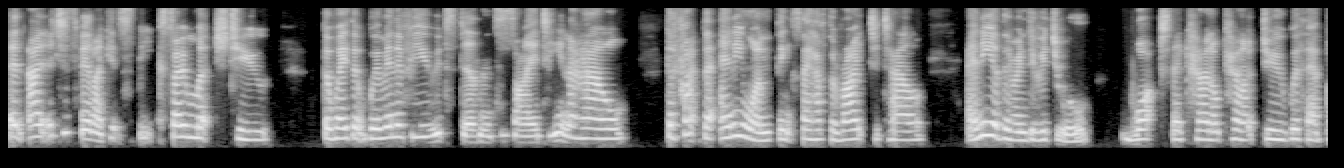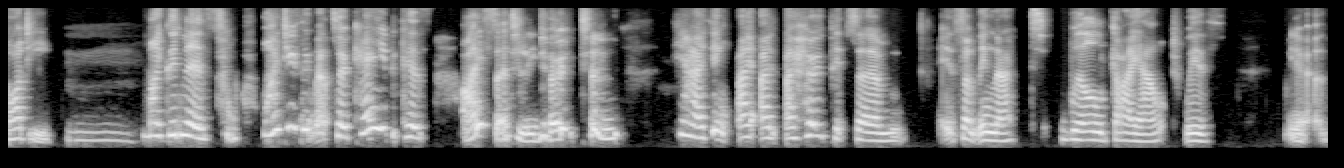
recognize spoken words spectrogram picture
And I just feel like it speaks so much to the way that women are viewed still in society and how the fact that anyone thinks they have the right to tell any other individual what they can or cannot do with their body. Mm. My goodness, why do you think that's okay? Because I certainly don't. And yeah, I think I I, I hope it's um it's something that will die out with you know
